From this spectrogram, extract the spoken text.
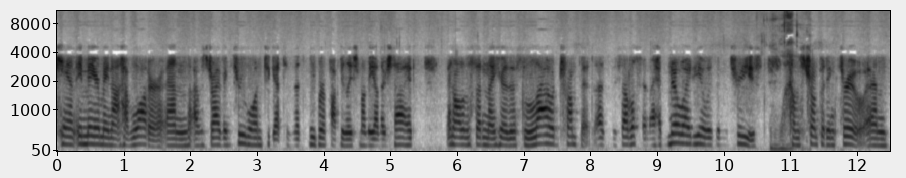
can it may or may not have water. And I was driving through one to get to the zebra population on the other side, and all of a sudden I hear this loud trumpet as this elephant I had no idea was in the trees wow. comes trumpeting through. And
